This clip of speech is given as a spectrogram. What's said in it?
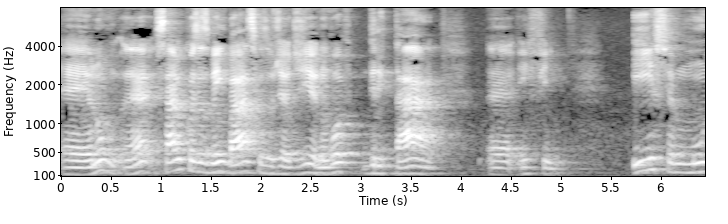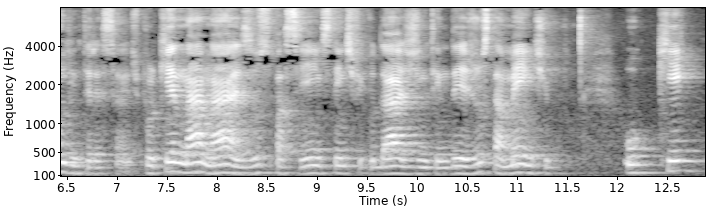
é, eu não, é, sabe coisas bem básicas do dia a dia, não vou gritar, é, enfim. Isso é muito interessante, porque na análise os pacientes têm dificuldade de entender justamente o que.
